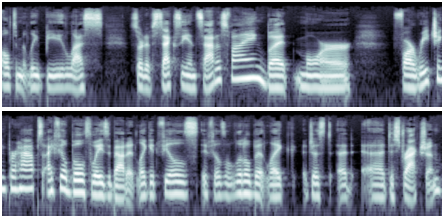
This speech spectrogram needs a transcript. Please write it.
ultimately be less sort of sexy and satisfying, but more far reaching perhaps. I feel both ways about it. Like it feels it feels a little bit like just a, a distraction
